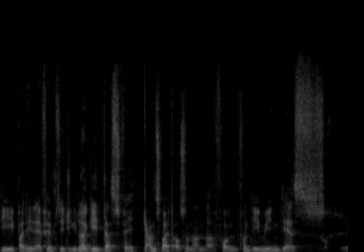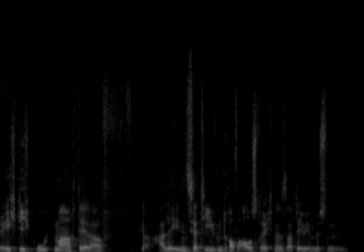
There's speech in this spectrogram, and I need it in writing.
Die, bei den FMCGler geht das Feld ganz weit auseinander. Von, von demjenigen, der es richtig gut macht, der da ja, alle Initiativen drauf ausrechnet, sagt er, wir müssen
